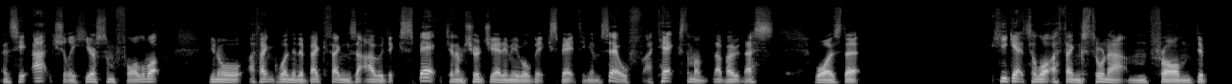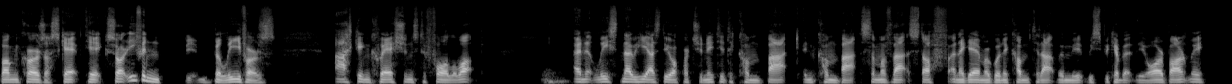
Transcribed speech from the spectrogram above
and say, actually, here's some follow up. You know, I think one of the big things that I would expect, and I'm sure Jeremy will be expecting himself, I text him about this, was that he gets a lot of things thrown at him from debunkers or skeptics or even believers asking questions to follow up. And at least now he has the opportunity to come back and combat some of that stuff. And again, we're going to come to that when we, we speak about the orb, aren't we?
